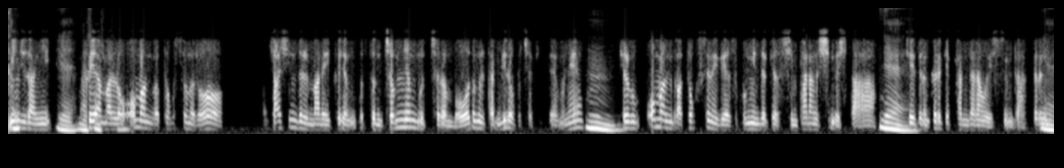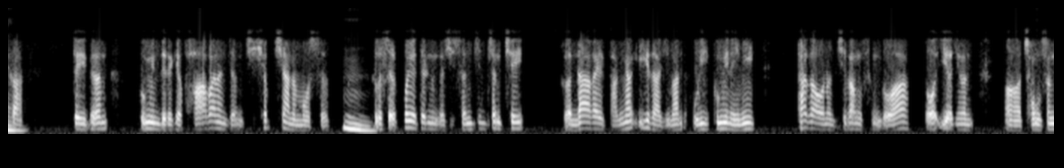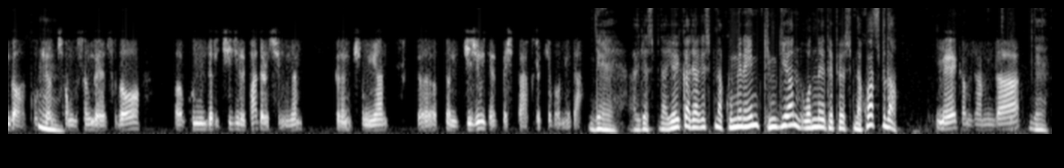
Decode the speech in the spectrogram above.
민주당이 예. 그야말로 오만과 독선으로 자신들만의 그냥 어떤 점령부처럼 모든 걸 다 밀어붙였기 때문에 음. 결국 오만과 독선에 대해서 국민들께서 심판하신 것이다. 예. 저희들은 그렇게 판단하고 있습니다. 그러니까 저희들은 국민들에게 화합하는 정치, 협치하는 모습 음. 그것을 보여드리는 것이 선진 정치의 그 나아갈 방향이기도 하지만 우리 국민의힘이 다가오는 지방선거와 또 이어지는 어 총선거, 국회의원 음. 총선거에서도 어 국민들이 지지를 받을 수 있는 그런 중요한 그 어떤 기준이 될 것이다 그렇게 봅니다. 예, 알겠습니다. 여기까지 하겠습니다. 국민의힘 김기현 원내대표였습니다. 고맙습니다. 네, 감사합니다. 예.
